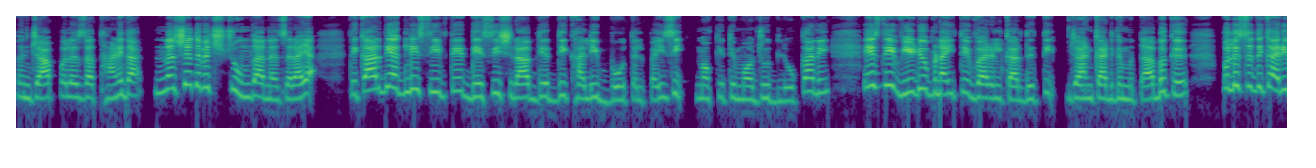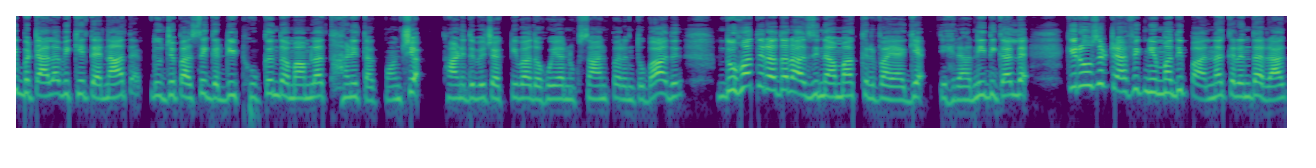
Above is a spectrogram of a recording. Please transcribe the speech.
ਪੰਜਾਬ ਪੁਲਿਸ ਦਾ ਥਾਣੇਦਾਰ ਨਸ਼ੇ ਦੇ ਵਿੱਚ ਝੂਮਦਾ ਨਜ਼ਰ ਆਇਆ ਤੇ ਕਾਰ ਦੀ ਅਗਲੀ ਸੀਟ ਤੇ ਦੇਸੀ ਸ਼ਰਾਬ ਦੀ ਅੱਧੀ ਖਾਲੀ ਬੋਤਲ ਪਈ ਸੀ। ਮੌਕੇ ਤੇ ਮੌਜੂਦ ਲੋਕਾਂ ਨੇ ਇਸ ਦੀ ਵੀਡੀਓ ਬਣਾਈ ਤੇ ਵਾਇਰਲ ਕਰ ਦਿੱਤੀ। ਜਾਣਕਾਰੀ ਦੇ ਮੁਤਾਬਕ ਪੁਲਿਸ ਅਧਿਕਾਰੀ ਬਟਾਲਾ ਵਿਖੇ ਤੈਨਾਤ ਹੈ। ਦੂਜੇ ਪਾਸੇ ਗੱਡੀ ਠੋਕਣ ਦਾ ਮਾਮਲਾ ਥਾਣੇ ਤੱਕ ਪਹੁੰਚਿਆ। ਥਾਣੇ ਦੇ ਵਿੱਚ ਐਕਟਿਵਾ ਦਾ ਹੋਇਆ ਨੁਕਸਾਨ ਭਰਨ ਤੋਂ ਬਾਅਦ ਦੋਹਾਂ ਧਿਰਾਂ ਦਾ ਰਾਜ਼ੀਨਾਮਾ ਕਰਵਾਇਆ ਗਿਆ। ਤੇ ਹੈਰਾਨੀ ਦੀ ਗੱਲ ਹੈ ਕਿ ਰੋਜ਼ ਟ੍ਰੈਫਿਕ ਨਿਯਮਾਂ ਦੀ ਪਾਲਣਾ ਕਰਨ ਦਾ ਰਾਗ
